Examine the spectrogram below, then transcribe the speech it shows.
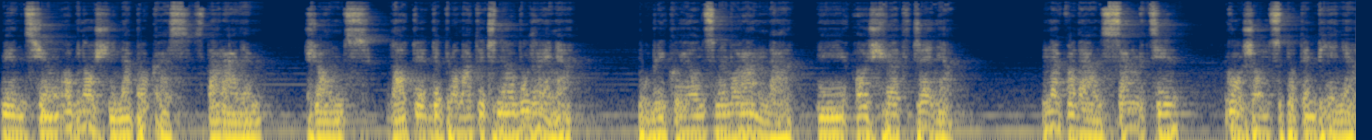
więc się obnosi na pokaz staraniem, śląc noty dyplomatyczne oburzenia, publikując memoranda i oświadczenia, nakładając sankcje, głosząc potępienia.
